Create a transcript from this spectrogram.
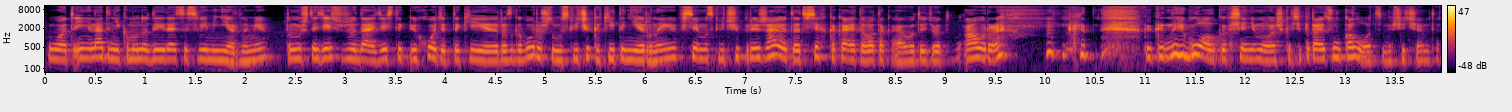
Вот, и не надо никому надоедать со своими нервами, потому что здесь уже, да, здесь таки ходят такие разговоры, что москвичи какие-то нервные, все москвичи приезжают, и от всех какая-то вот такая вот идет аура, как на иголках все немножко, все пытаются уколоться вообще чем-то.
